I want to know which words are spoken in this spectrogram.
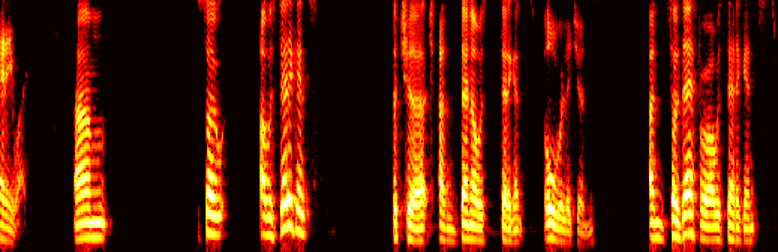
Anyway, um, so I was dead against the church, and then I was dead against all religions, and so therefore I was dead against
